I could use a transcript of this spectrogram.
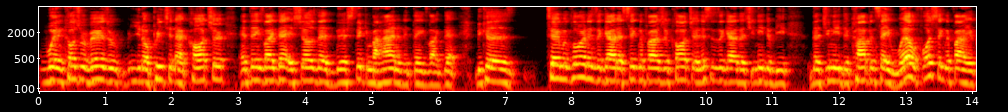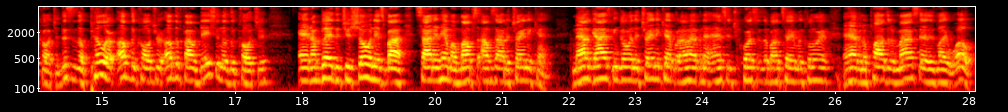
when Coach Rivera is, you know, preaching that culture and things like that, it shows that they're sticking behind it and things like that. Because Terry McLaurin is a guy that signifies your culture, and this is a guy that you need to be that you need to compensate well for signifying your culture. This is a pillar of the culture, of the foundation of the culture. And I'm glad that you're showing this by signing him a month outside of training camp. Now guys can go into training camp without having to answer questions about Terry McLaurin and having a positive mindset. It's like, whoa,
